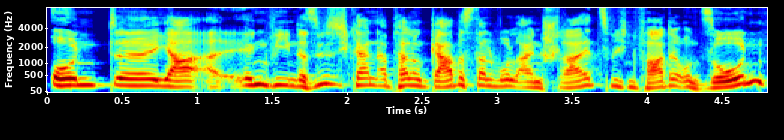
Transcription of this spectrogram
Und äh, ja, irgendwie in der Süßigkeitenabteilung gab es dann wohl einen Streit zwischen Vater und Sohn.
